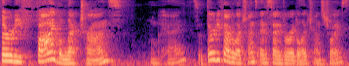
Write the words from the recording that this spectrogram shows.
35 electrons. Okay, so 35 electrons. I decided to write electrons twice.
